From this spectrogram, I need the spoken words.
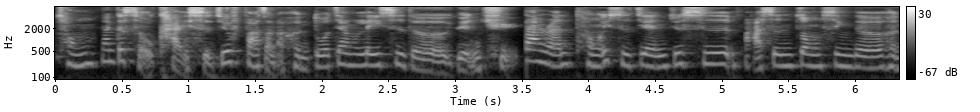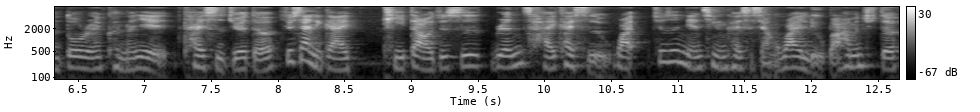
从那个时候开始就发展了很多这样类似的园区。当然，同一时间就是拔升中心的很多人可能也开始觉得，就像你刚才。提到就是人才开始外，就是年轻人开始想外流吧。他们觉得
